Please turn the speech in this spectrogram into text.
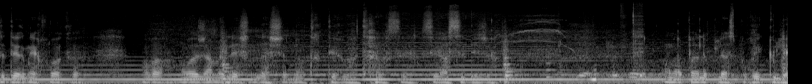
la dernière fois qu'on va, on va jamais lâcher notre territoire. C'est assez déjà. On n'a pas la place pour réguler.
